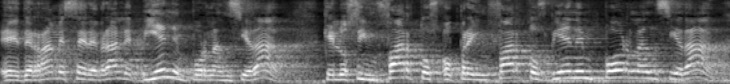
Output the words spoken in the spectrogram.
eh, derrames cerebrales vienen por la ansiedad, que los infartos o preinfartos vienen por la ansiedad,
